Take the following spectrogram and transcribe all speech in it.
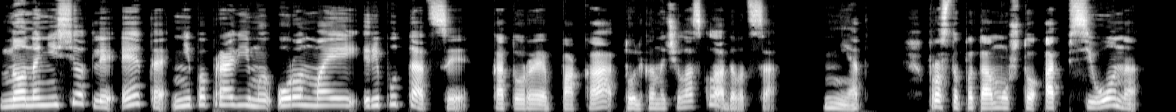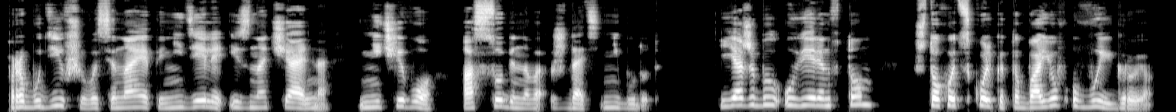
но нанесет ли это непоправимый урон моей репутации, которая пока только начала складываться? Нет. Просто потому, что от псиона пробудившегося на этой неделе изначально ничего особенного ждать не будут. Я же был уверен в том, что хоть сколько-то боев выиграю,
